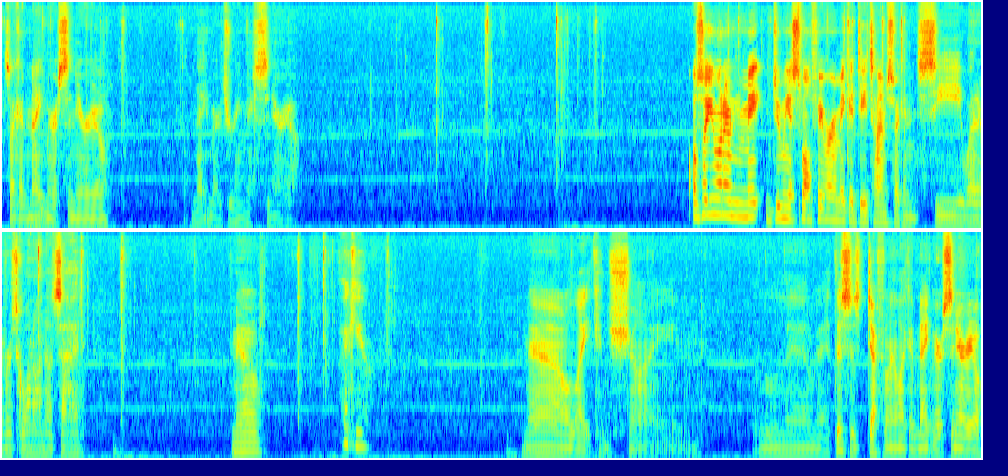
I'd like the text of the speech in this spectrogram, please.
It's like a nightmare scenario. Nightmare dreaming scenario. Also, you want to make do me a small favor and make it daytime so I can see whatever's going on outside? No? Thank you. Now light can shine a little bit. This is definitely like a nightmare scenario.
